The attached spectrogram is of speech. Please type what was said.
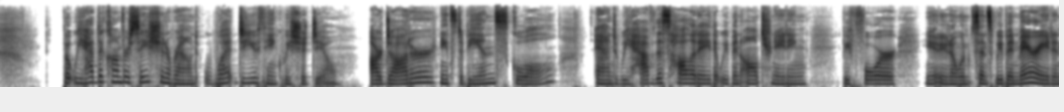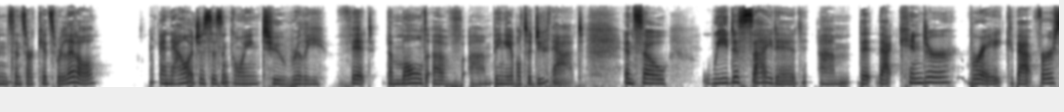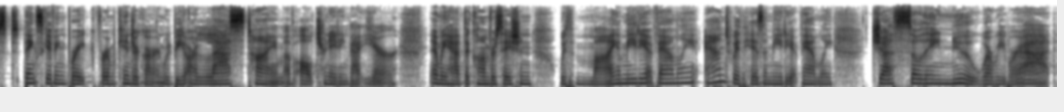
but we had the conversation around what do you think we should do? Our daughter needs to be in school, and we have this holiday that we've been alternating before, you know, when, since we've been married and since our kids were little. And now it just isn't going to really fit the mold of um, being able to do that. And so we decided um, that that kinder break, that first Thanksgiving break from kindergarten would be our last time of alternating that year. And we had the conversation with my immediate family and with his immediate family, just so they knew where we were at.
